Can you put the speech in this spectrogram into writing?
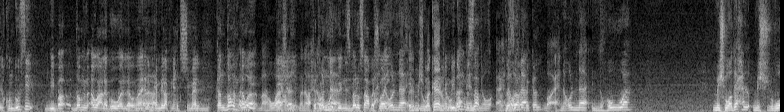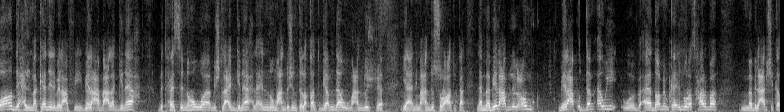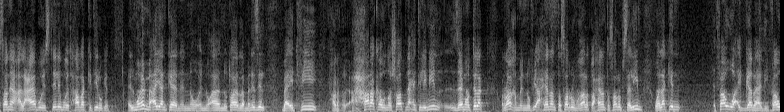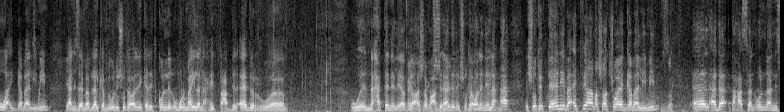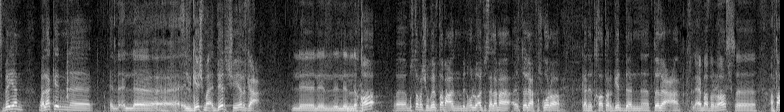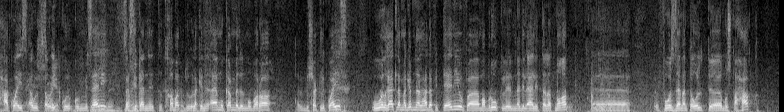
القندوسي بيبقى ضامم قوي على جوه لو ما لما كان بيلعب في ناحية الشمال كان ضامم هو- قوي ما هو عشان- ما أنا- إحنا كانت الأمور قلنا- بالنسبة له صعبة إحنا شوية قلنا بس مش إنه- مكانه. كان بيضم إنه- بالظبط. إنه إحنا بالظبط قلنا. ما إحنا قلنا إن هو مش واضح له- مش واضح المكان اللي بيلعب فيه بيلعب على الجناح بتحس إن هو مش لعيب جناح لأنه ما عندوش انطلاقات جامدة وما عندوش يعني ما عندوش سرعات وبتاع. لما بيلعب للعمق بيلعب قدام قوي وبقى ضامم كأنه راس حربة ما بيلعبش كصانع ألعاب ويستلم ويتحرك كتير وكده. المهم ايا كان انه انه آه إنه طاهر لما نزل بقت فيه حركة. حركة ونشاط ناحية اليمين. زي ما قلت لك رغم إنه في أحيانا تصرف غلط واحيانا تصرف سليم ولكن فوق الجبهة دي فوق الجبهة اليمين. يعني زي ما بلال كان بيقول الشوط الاولاني كانت كل الأمور مايلة ناحية عبد القادر و والناحية الثانية اللي هي فيها أيوة، أشرف وعبد القادر الشوط الاولاني لأ. الشوط الثاني بقت فيها نشاط شوية الجبهة اليمين. بالظبط. آه، الأداء تحسن قلنا نسبيا ولكن آه، ال- ال- آه، الجيش ما قدرش يرجع للقاء. آه، مصطفى شوبير طبعا بنقول له ألف سلامة طلع في كره كانت خطر جدا طلع لعبها بالراس. آه، قطعها كويس قوي في توقيت مثالي بس كانت اتخبط ولكن قام مكمل المباراة بشكل كويس. ولغاية لما جبنا الهدف الثاني فمبروك للنادي الأهلي الثلاث نقط. الحمد لله. آه، فوز زي ما انت قلت آه، مستحق.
